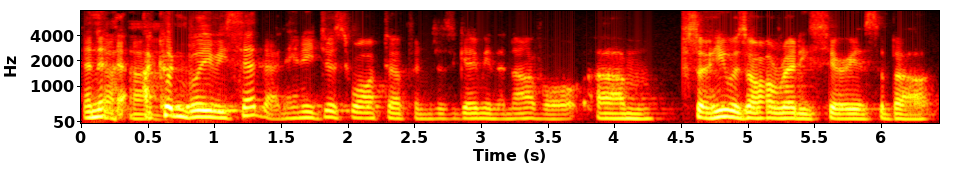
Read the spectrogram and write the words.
and I couldn't believe he said that. And he just walked up and just gave me the novel. Um, so he was already serious about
